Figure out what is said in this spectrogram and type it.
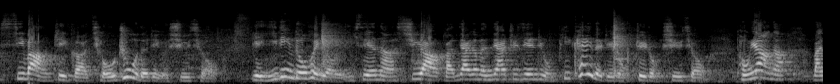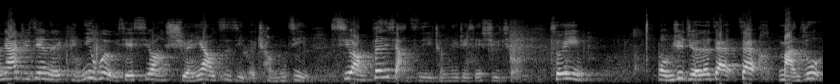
希望这个求助的这个需求。也一定都会有一些呢，需要玩家跟玩家之间这种 PK 的这种这种需求。同样呢，玩家之间呢也肯定会有一些希望炫耀自己的成绩、希望分享自己成绩这些需求。所以。我们是觉得，在在满足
